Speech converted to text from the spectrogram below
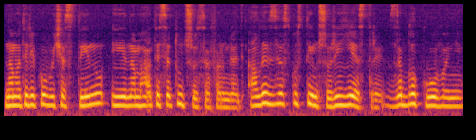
на материкову частину і намагатися тут щось оформляти. Але в зв'язку з тим, що реєстри заблоковані,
